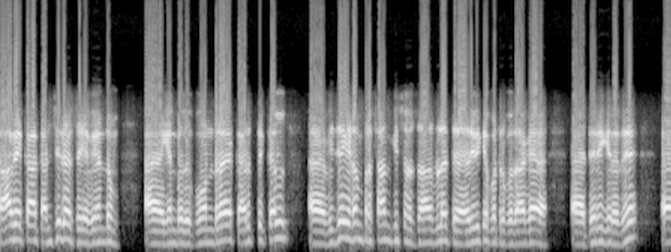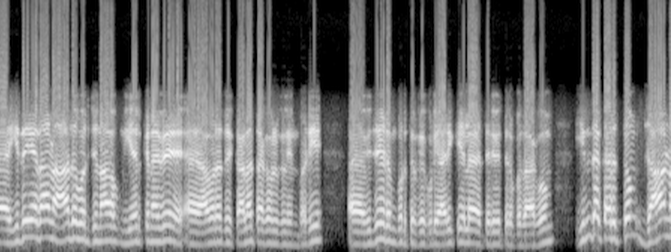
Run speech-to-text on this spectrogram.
தாவேக்கா கன்சிடர் செய்ய வேண்டும் என்பது போன்ற கருத்துக்கள் விஜயிடம் பிரசாந்த் கிஷோர் சார்பில் அறிவிக்கப்பட்டிருப்பதாக தெரிகிறது. இதையேதான் ஆதவர்ஜுனா ஏற்கனவே அவரது கள தகவல்களின்படி விஜயிடம் கொடுத்திருக்கக்கூடிய அறிக்கையில தெரிவித்திருப்பதாகவும் இந்த கருத்தும் ஜான்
